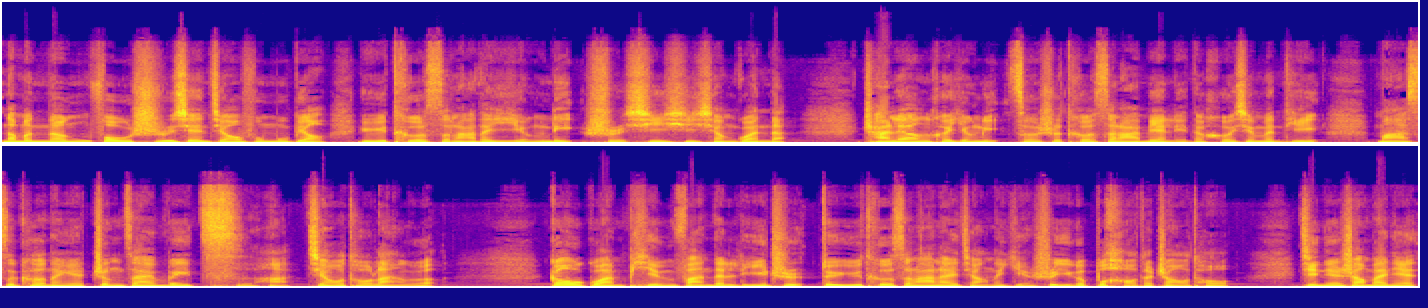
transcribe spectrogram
那么能否实现交付目标，与特斯拉的盈利是息息相关的。产量和盈利则是特斯拉面临的核心问题。马斯克呢，也正在为此哈焦头烂额。高管频繁的离职，对于特斯拉来讲呢，也是一个不好的兆头。今年上半年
